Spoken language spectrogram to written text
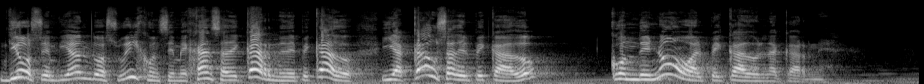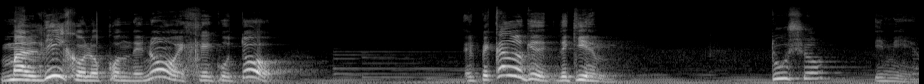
Dios enviando a su Hijo en semejanza de carne, de pecado, y a causa del pecado, condenó al pecado en la carne maldijo, lo condenó, ejecutó. ¿El pecado de quién? Tuyo y mío.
